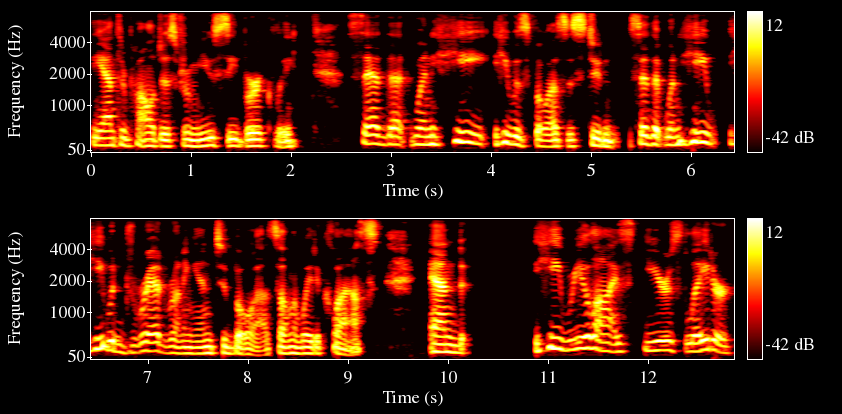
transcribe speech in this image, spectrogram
the anthropologist from UC Berkeley, said that when he he was Boas's student, said that when he he would dread running into Boas on the way to class, and he realized years later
